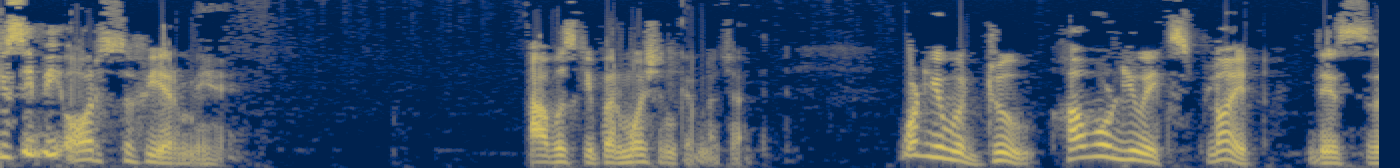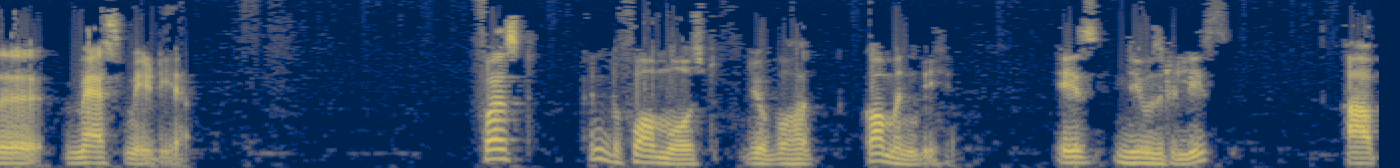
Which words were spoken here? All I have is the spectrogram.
کسی بھی اور سفیر میں ہے آپ اس کی پرموشن کرنا چاہتے ہیں what you would do how would you exploit this mass media first and foremost جو بہت کامن بھی ہے از نیوز ریلیز آپ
